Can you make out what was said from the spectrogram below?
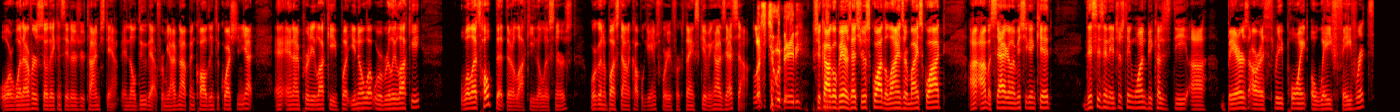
or whatever, so they can say, "There's your timestamp," and they'll do that for me. I've not been called into question yet, and, and I'm pretty lucky. But you know what? We're really lucky. Well, let's hope that they're lucky, the listeners. We're going to bust down a couple games for you for Thanksgiving. How does that sound? Let's do it, baby. Chicago Bears, that's your squad. The Lions are my squad. I, I'm a Saginaw, Michigan kid. This is an interesting one because the uh, Bears are a three point away favorite.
